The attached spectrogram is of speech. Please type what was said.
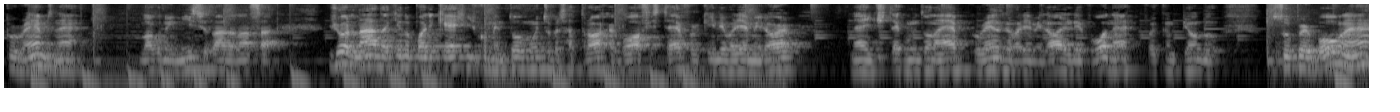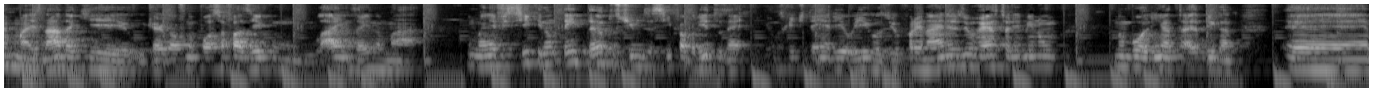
pro Rams, né? Logo no início lá da nossa jornada aqui no podcast, a gente comentou muito sobre essa troca, Goff, Stafford, quem levaria melhor. Né? A gente até comentou na época que o Rams levaria melhor, ele levou, né? Foi campeão do Super Bowl, né? Mas nada que o Jared Goff não possa fazer com o Lions aí numa, numa NFC que não tem tantos times assim favoritos, né? Que a gente tem ali o Eagles e o 49ers e o resto ali bem num, num bolinho atrás brigando. É,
